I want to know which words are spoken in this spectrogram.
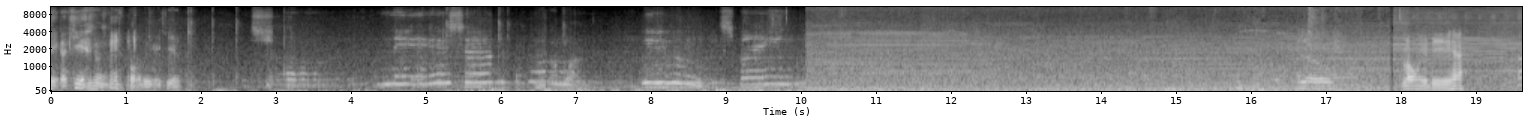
ติก็เครียดเออปกติไอ้เครียดไม่ต้องวาง ฮัลโหลลงอยู่ดีฮะก็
